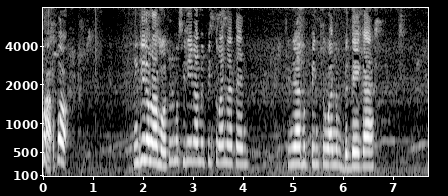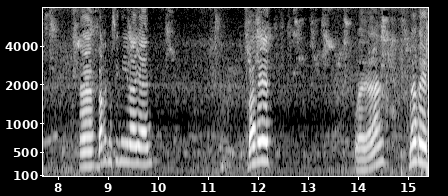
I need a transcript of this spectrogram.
ka. Upo. Yung ginawa mo, tignan mo, sinira mo yung pintuan natin. Sinira mo pintuan ng bodega. Ha? Bakit mo sinira yan? Bakit? Wala? Bakit?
